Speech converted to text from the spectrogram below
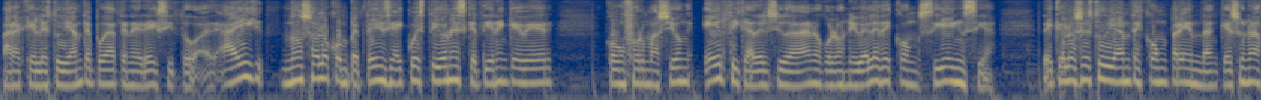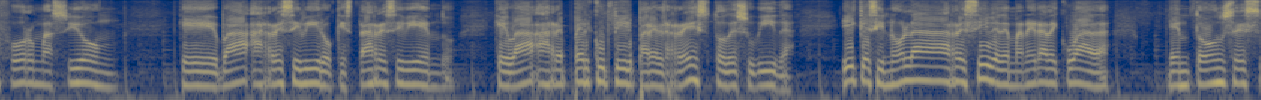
para que el estudiante pueda tener éxito. Hay no solo competencia, hay cuestiones que tienen que ver con formación ética del ciudadano, con los niveles de conciencia, de que los estudiantes comprendan que es una formación que va a recibir o que está recibiendo, que va a repercutir para el resto de su vida y que si no la recibe de manera adecuada, entonces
